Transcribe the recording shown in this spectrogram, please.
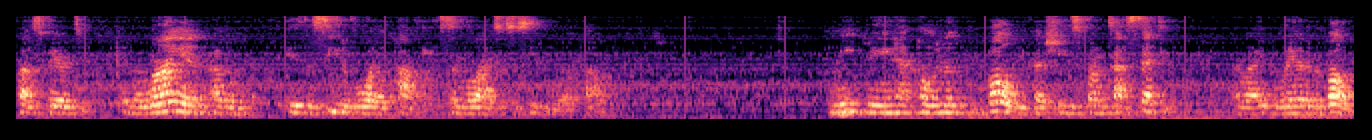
prosperity. And the lion the, is the seat of royal power, It symbolizes the seat of royal power. Neith being holding a bow because she's from Taseti, all right, the land of the bow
